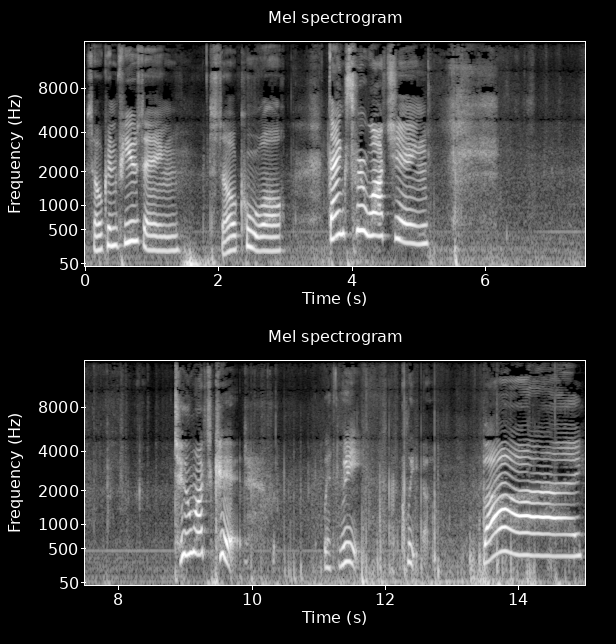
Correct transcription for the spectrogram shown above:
So confusing, so cool. Thanks for watching. Too Much Kid with me, Cleo. Bye.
